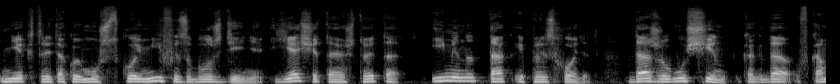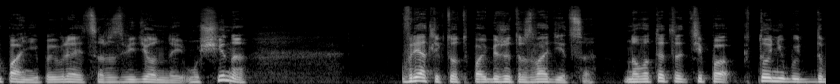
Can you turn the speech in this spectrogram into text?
некоторый такой мужской миф и заблуждение. Я считаю, что это именно так и происходит. Даже у мужчин, когда в компании появляется разведенный мужчина, вряд ли кто-то побежит разводиться. Но вот это типа кто-нибудь да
